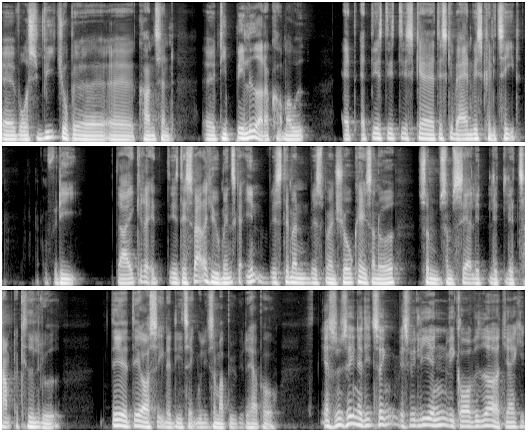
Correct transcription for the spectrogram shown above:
øh, vores video-content, øh, øh, øh, de billeder, der kommer ud, at, at det, det, det, skal, det skal være en vis kvalitet. Fordi der er ikke, det, det er svært at hive mennesker ind, hvis, det man, hvis man showcaser noget, som, som ser lidt, lidt, lidt tamt og kedeligt ud. Det, det er også en af de ting, vi ligesom har bygget det her på. Jeg synes, en af de ting, hvis vi lige inden vi går videre, Jackie,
